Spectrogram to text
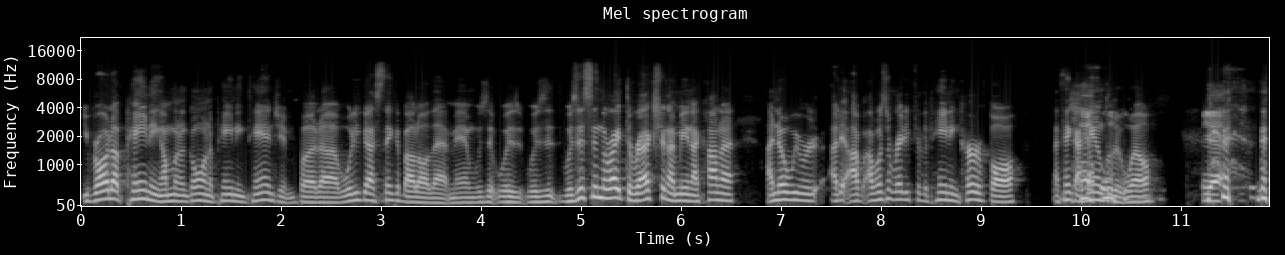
you brought up painting. I'm gonna go on a painting tangent, but uh, what do you guys think about all that, man? Was it was was it was this in the right direction? I mean, I kind of I know we were I, I wasn't ready for the painting curveball. I think I handled it well. Yeah.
